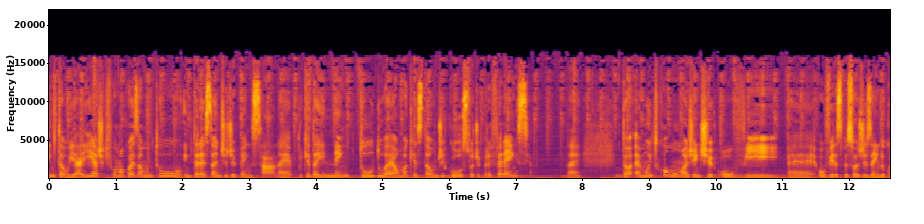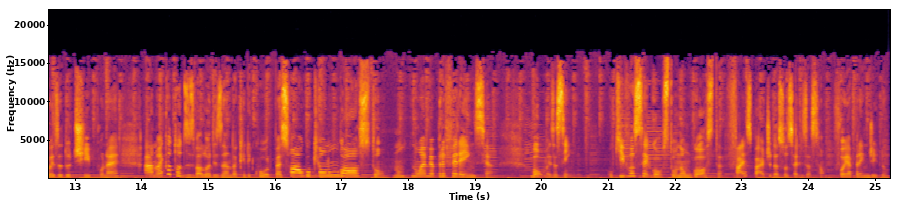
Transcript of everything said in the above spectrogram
Então, e aí acho que fica uma coisa muito interessante de pensar, né? Porque daí nem tudo é uma questão de gosto ou de preferência, né? Então é muito comum a gente ouvir, é, ouvir as pessoas dizendo coisa do tipo, né? Ah, não é que eu tô desvalorizando aquele corpo, é só algo que eu não gosto, não, não é minha preferência. Bom, mas assim, o que você gosta ou não gosta faz parte da socialização, foi aprendido,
